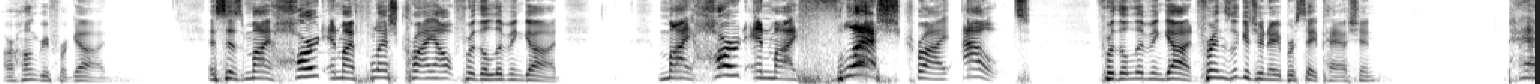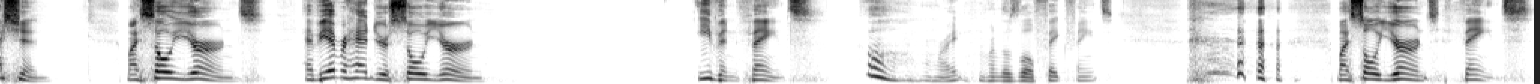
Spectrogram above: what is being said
are hungry for God. It says, My heart and my flesh cry out for the living God. My heart and my flesh cry out for the living God. Friends, look at your neighbor, say passion. Passion. My soul yearns. Have you ever had your soul yearn? Even faints. Oh, right. One of those little fake faints. My soul yearns, faints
